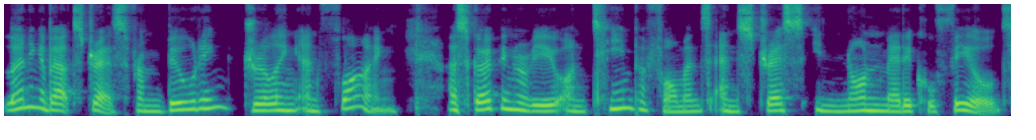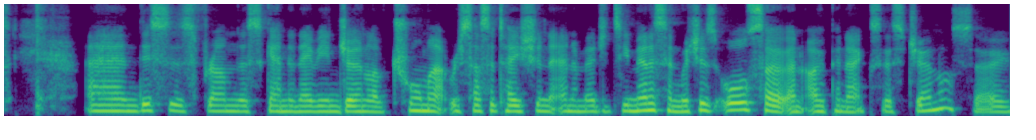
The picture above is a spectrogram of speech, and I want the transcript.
Learning about Stress from Building, Drilling and Flying, a scoping review on team performance and stress in non-medical fields. And this is from the Scandinavian Journal of Trauma, Resuscitation and Emergency Medicine, which is also an open access journal. So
